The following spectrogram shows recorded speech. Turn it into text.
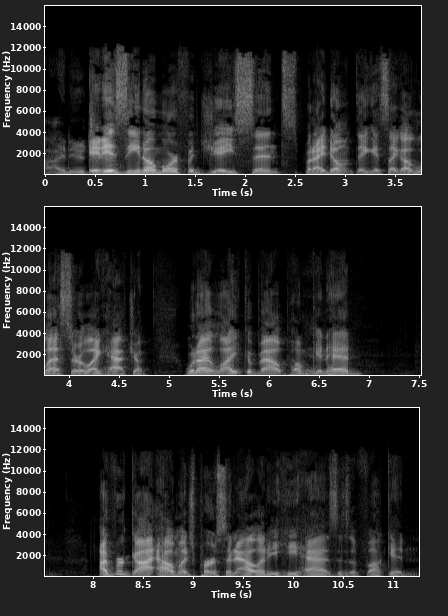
I do. Too. It is xenomorph adjacent, but I don't think it's like a lesser like half job. What I like about Pumpkinhead, I forgot how much personality he has as a fucking.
